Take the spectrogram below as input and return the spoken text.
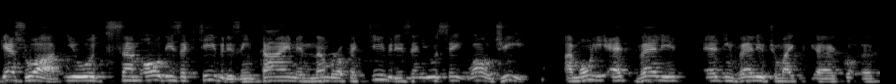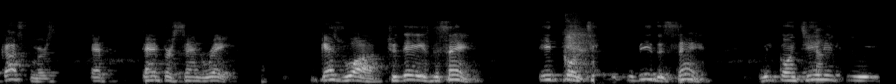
Guess what? You would sum all these activities in time and number of activities, and you would say, wow, gee, I'm only add value, adding value to my uh, uh customers at 10% rate guess what? Today is the same. It continues to be the same. We continue to,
